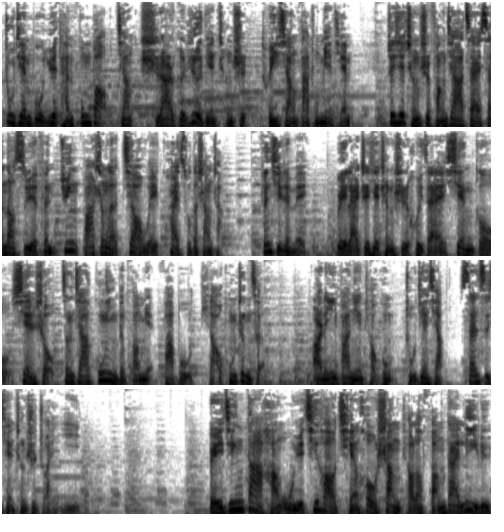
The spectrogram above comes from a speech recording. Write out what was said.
住建部约谈风暴将十二个热点城市推向大众面前，这些城市房价在三到四月份均发生了较为快速的上涨。分析认为，未来这些城市会在限购、限售、增加供应等方面发布调控政策。二零一八年调控逐渐向三四线城市转移。北京大行五月七号前后上调了房贷利率，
